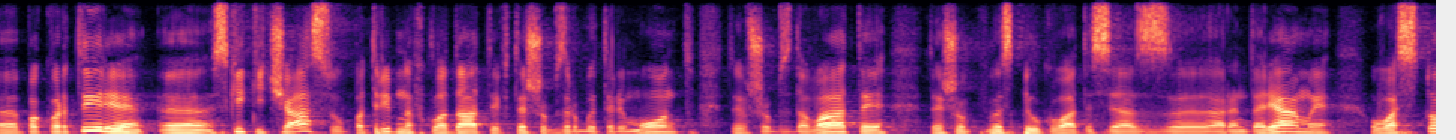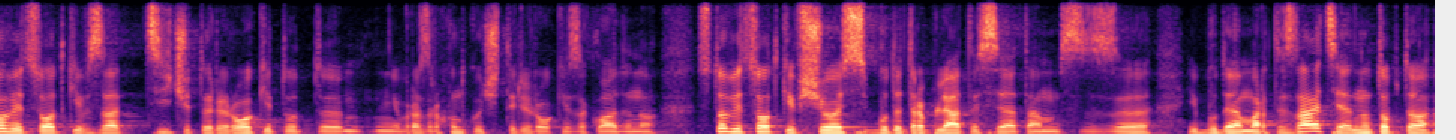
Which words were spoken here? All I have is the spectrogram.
е, по квартирі, е, скільки часу потрібно вкладати в те, щоб зробити ремонт, те, щоб здавати, те, щоб спілкуватися з орендарями. У вас 100% за ці 4 роки, тут е, в розрахунку 4 роки закладено, 100% щось буде траплятися там з, і буде амортизація. Ну, тобто,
